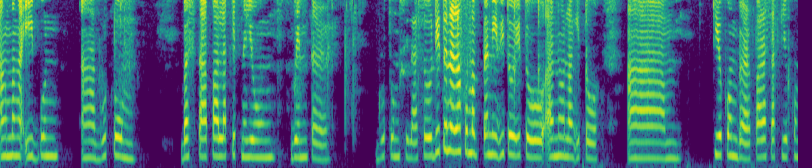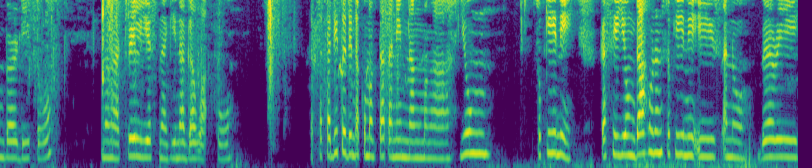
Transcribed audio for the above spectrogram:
Ang mga ibon uh, gutom. Basta palapit na yung winter. Gutom sila. So dito na lang ako magtanim ito ito ano lang ito um, cucumber para sa cucumber dito mga trillies na ginagawa ko. At saka dito din ako magtatanim ng mga yung zucchini. Kasi yung dahon ng zucchini is ano, very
